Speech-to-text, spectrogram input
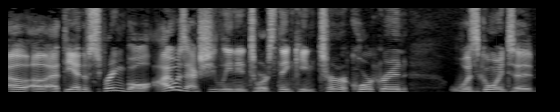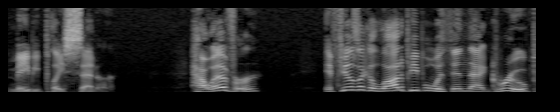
uh, uh, at the end of spring ball, I was actually leaning towards thinking Turner Corcoran was going to maybe play center. However, it feels like a lot of people within that group,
